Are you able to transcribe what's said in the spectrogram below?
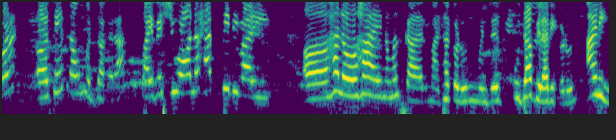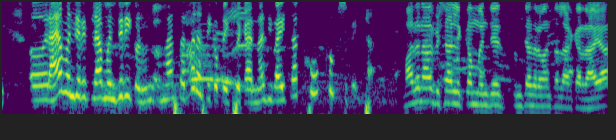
पण सेफ राहून मज्जा करा. So I wish you all a happy Diwali. Hello hi नमस्कार माझ्याकडून म्हणजेच पूजा बिरारीकडून आणि राया मंजिरीतल्या मंजिरीकडून तुम्हा सर्व रसिक प्रेक्षकांना दिवाळीच्या खूप खूप शुभेच्छा. माझं नाव विशाल निक्कम म्हणजेच तुमच्या सर्वांचा लाडका राया.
